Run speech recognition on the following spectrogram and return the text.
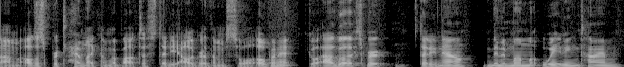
um, I'll just pretend like I'm about to study algorithms. So I'll open it, go Algo Expert, study now, minimum waiting time.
